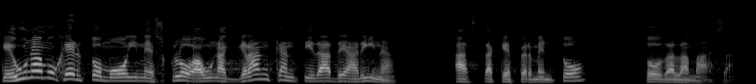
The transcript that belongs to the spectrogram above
que una mujer tomó y mezcló a una gran cantidad de harina hasta que fermentó toda la masa.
